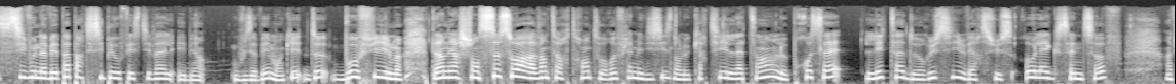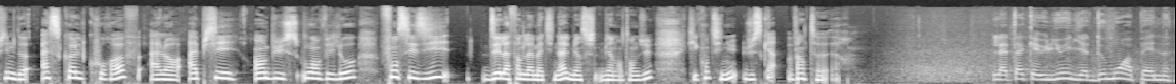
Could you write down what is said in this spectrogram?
si vous n'avez pas participé au festival, eh bien, vous avez manqué de beaux films. Dernière chance ce soir à 20h30 au Reflet Médicis dans le quartier latin, le procès L'État de Russie versus Oleg Sentsov, un film de Askol Kourov. Alors, à pied, en bus ou en vélo, foncez-y dès la fin de la matinale, bien, bien entendu, qui continue jusqu'à 20h. L'attaque a eu lieu il y a deux mois à peine.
